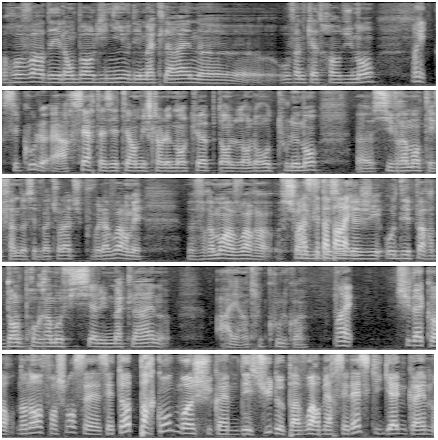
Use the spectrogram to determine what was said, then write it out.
revoir des Lamborghini ou des McLaren aux 24 heures du Mans. Oui. C'est cool. Alors certes, elles étaient en Michelin Le Mans Cup, dans dans le Road tout Le Mans. si vraiment tu es fan de cette voiture-là, tu pouvais l'avoir. Mais vraiment avoir sur la ah, liste des engagés au départ, dans le programme officiel, une McLaren, ah, il y a un truc cool, quoi. Ouais. Je suis d'accord. Non, non, franchement, c'est top. Par contre, moi, je suis quand même déçu de ne pas voir Mercedes qui gagne quand même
